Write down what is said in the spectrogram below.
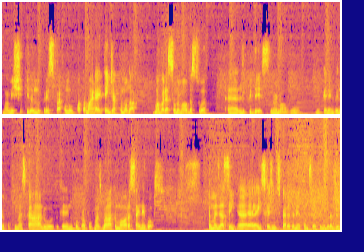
uma mexida no preço, vai para um novo patamar, aí tende a acomodar uma variação normal da sua é, liquidez normal. Um, um querendo vender um pouquinho mais caro, outro querendo comprar um pouco mais barato, uma hora sai negócio. Então, mas é assim, é, é isso que a gente espera também acontecer aqui no Brasil.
